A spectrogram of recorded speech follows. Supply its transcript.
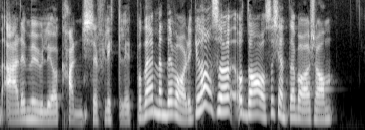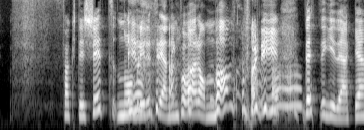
er det mulig å kanskje flytte litt på det, men det var det ikke. da så, Og da også kjente jeg bare sånn fuck this shit. Nå blir det trening på verandaen. Fordi dette gidder jeg ikke.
